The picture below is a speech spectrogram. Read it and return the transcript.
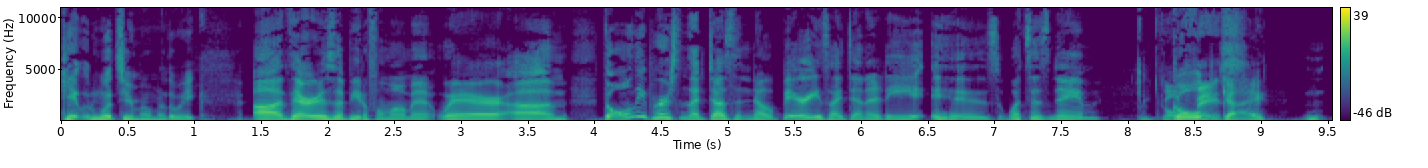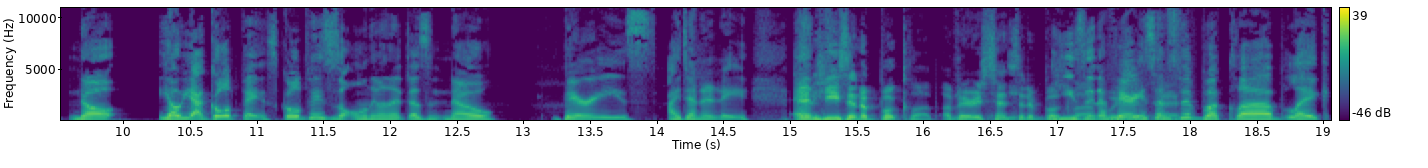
Caitlin, what's your moment of the week? Uh, there is a beautiful moment where um, the only person that doesn't know Barry's identity is what's his name? Gold Goldface? guy. N- no, oh yeah, Goldface. Goldface is the only one that doesn't know Barry's identity, And, he's in a book club, a very sensitive book he's club. He's in a very should say. sensitive book club. Like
